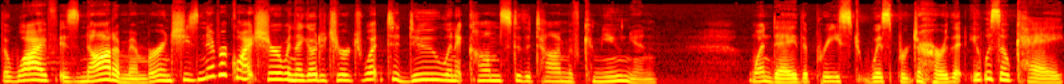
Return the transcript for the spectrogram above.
The wife is not a member, and she's never quite sure when they go to church what to do when it comes to the time of communion. One day, the priest whispered to her that it was okay,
